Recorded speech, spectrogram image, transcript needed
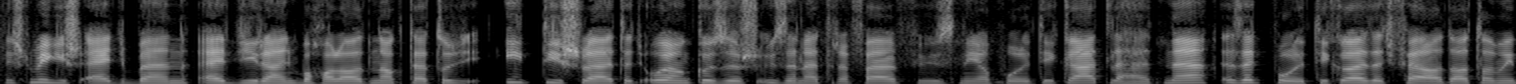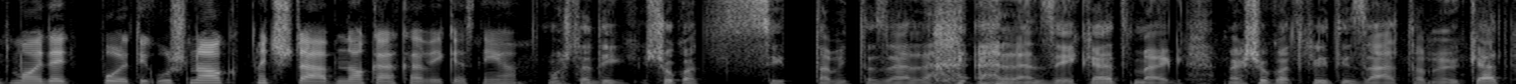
és mégis egyben egy irányba haladnak, tehát hogy itt is lehet egy olyan közös üzenetre felfűzni a politikát, lehetne. Ez egy politika, ez egy feladat, amit majd egy politikusnak, egy stábnak el kell végeznie. most eddig sokat szittem itt az ellen, ellenzéket, meg, meg sokat kritizáltam őket,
